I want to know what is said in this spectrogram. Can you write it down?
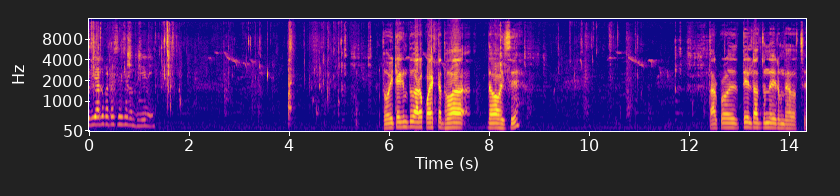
বুড়ি আলু কাটা শেষ, এখন দিয়ে নেই। তো এটা কিন্তু আরও কয়েকটা ধোয়া দেওয়া হয়েছে। তারপরে তেলটার জন্য এরকম দেখা যাচ্ছে।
